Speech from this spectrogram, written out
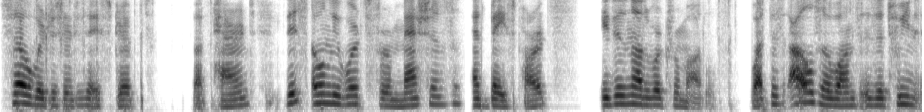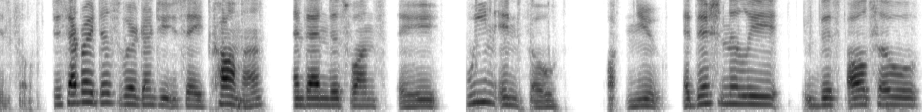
So we're just going to say stripped but parent. This only works for meshes and base parts. It does not work for models. What this also wants is a tween info. To separate this, we're going to say comma, and then this wants a tween info new. Additionally, this also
